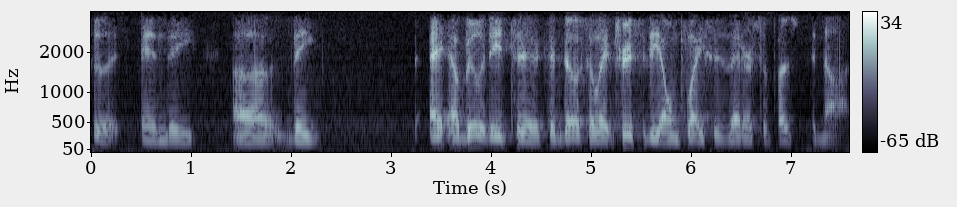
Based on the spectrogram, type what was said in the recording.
soot and the uh, the ability to conduct electricity on places that are supposed to not.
